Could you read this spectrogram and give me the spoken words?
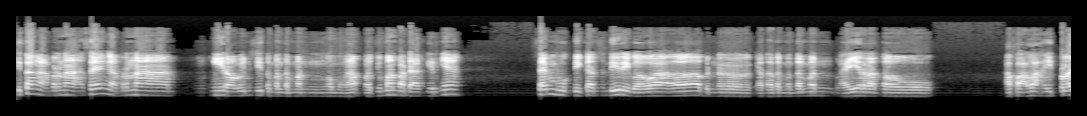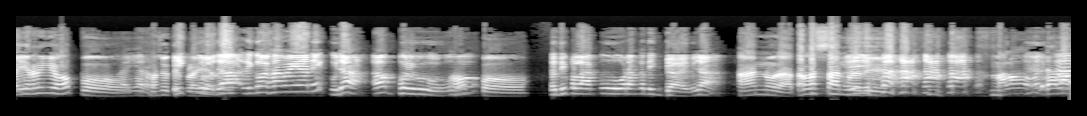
kita nggak pernah, saya nggak pernah ngirauin sih teman-teman ngomong apa. Cuman pada akhirnya saya membuktikan sendiri bahwa eh bener kata teman-teman player atau apalah itu. Player iki opo? Player. Maksudnya Iku player. lho, Ja. Iku sampeyan iku, Ja. Apa iku? Opo? Jadi pelaku orang ketiga iku, Ja. Anu lah, telesan berarti. Iya. Kalau dalam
